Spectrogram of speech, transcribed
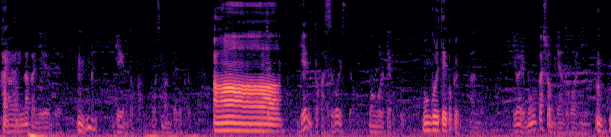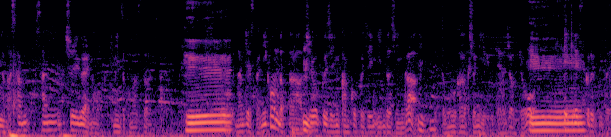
はいはい。あの中に入れるんでうんうん。元とかオスマン帝国とか。あ元とかすごいですよ。モンゴル帝国。ーモンゴル帝国。あのいわゆる文科省みたいなところにうんうん。なんか 3, 三種類ぐらいの民族混ぜたへえなんていうんですか日本だったらうん。中国人、韓国人インド人が、うん。えっと、文部科学省にいるみたいな状況をへ平気でえ作るみたいな。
